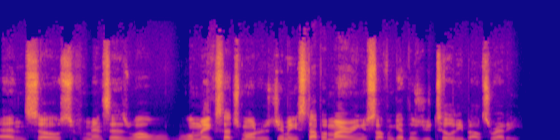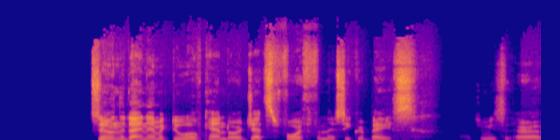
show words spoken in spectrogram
and so Superman says, "Well, we'll make such motors." Jimmy, stop admiring yourself and get those utility belts ready. Soon, the dynamic duo of Kandor jets forth from their secret base. Uh, Jimmy, uh,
